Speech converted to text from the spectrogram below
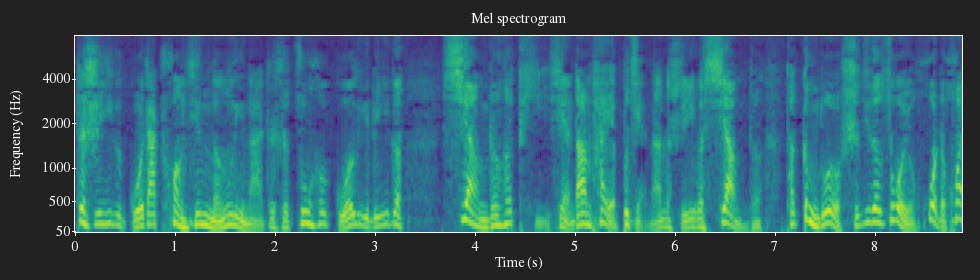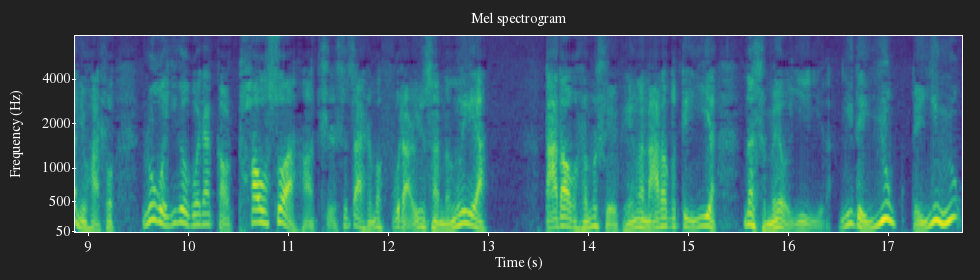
这是一个国家创新能力呢，这是综合国力的一个象征和体现。当然，它也不简单的是一个象征，它更多有实际的作用。或者换句话说，如果一个国家搞超算哈，只是在什么浮点运算能力啊，达到个什么水平啊，拿到个第一啊，那是没有意义的。你得用，得应用。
